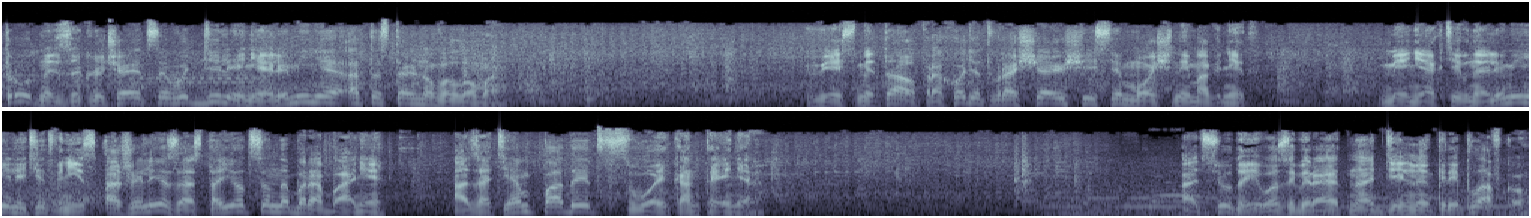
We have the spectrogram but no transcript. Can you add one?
Трудность заключается в отделении алюминия от остального лома. Весь металл проходит вращающийся мощный магнит. Менее активный алюминий летит вниз, а железо остается на барабане, а затем падает в свой контейнер. Отсюда его забирают на отдельную переплавку.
